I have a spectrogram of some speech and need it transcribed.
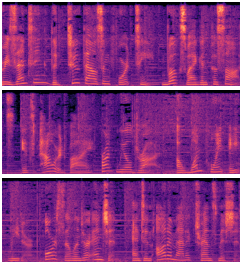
Presenting the 2014 Volkswagen Passat. It's powered by front-wheel drive, a 1.8-liter four-cylinder engine, and an automatic transmission.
